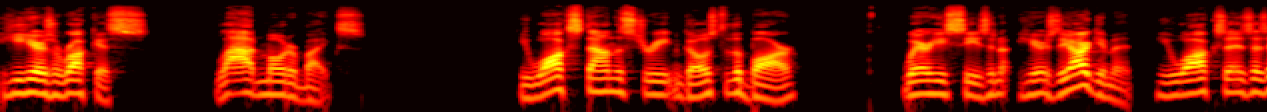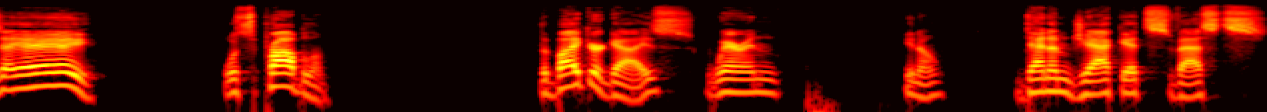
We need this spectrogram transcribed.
he hears a ruckus, loud motorbikes. He walks down the street and goes to the bar where he sees and hears the argument. He walks in and says, "Hey, hey, hey, what's the problem?" The biker guys wearing, you know, denim jackets, vests.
